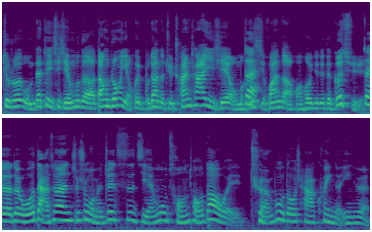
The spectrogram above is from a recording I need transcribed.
就是说，我们在这一期节目的当中也会不断的去穿插一些我们很喜欢的皇后乐队的歌曲。对对对，我打算就是我们这次节目从头到尾全部都插 Queen 的音乐。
